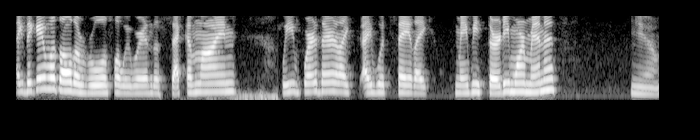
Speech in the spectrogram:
Like they gave us all the rules while we were in the second line. We were there like I would say like maybe 30 more minutes. Yeah.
